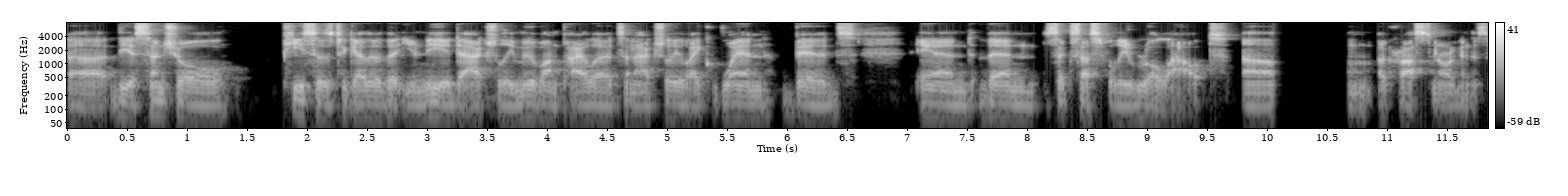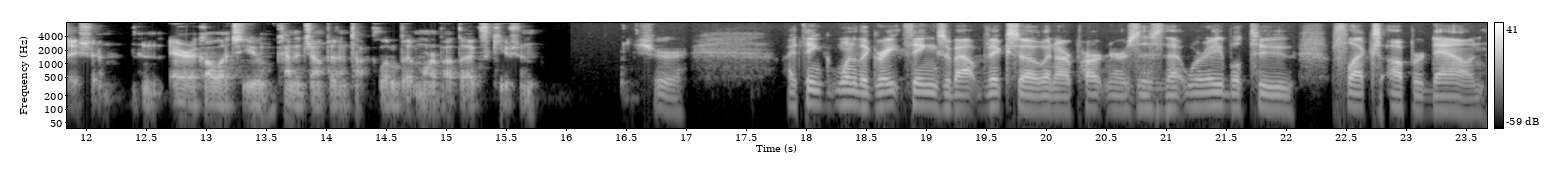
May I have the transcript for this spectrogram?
uh, the essential pieces together that you need to actually move on pilots and actually like win bids and then successfully roll out. Um, across an organization. And Eric, I'll let you kind of jump in and talk a little bit more about the execution. Sure. I think one of the great things about Vixxo and our partners is that we're able to flex up or down.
